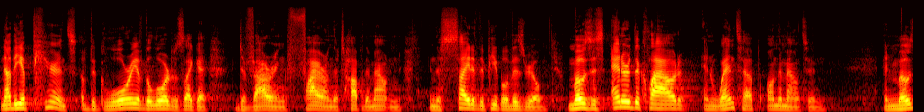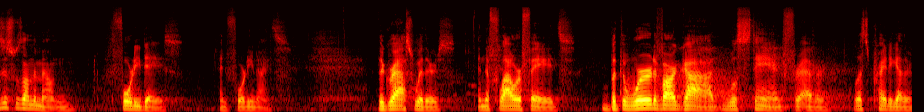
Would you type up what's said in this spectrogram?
Now, the appearance of the glory of the Lord was like a devouring fire on the top of the mountain in the sight of the people of Israel. Moses entered the cloud and went up on the mountain. And Moses was on the mountain 40 days and 40 nights. The grass withers and the flower fades, but the word of our God will stand forever. Let's pray together.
